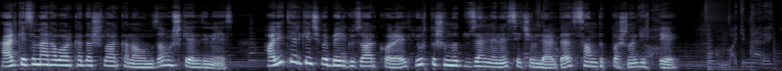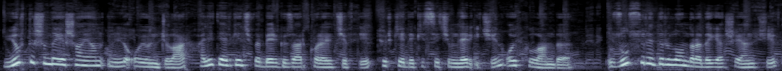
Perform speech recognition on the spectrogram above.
Herkese merhaba arkadaşlar kanalımıza hoş geldiniz. Halit Ergenç ve Bergüzar Korel yurt dışında düzenlenen seçimlerde sandık başına gitti. Yurt dışında yaşayan ünlü oyuncular Halit Ergenç ve Bergüzar Korel çifti Türkiye'deki seçimler için oy kullandı. Uzun süredir Londra'da yaşayan çift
